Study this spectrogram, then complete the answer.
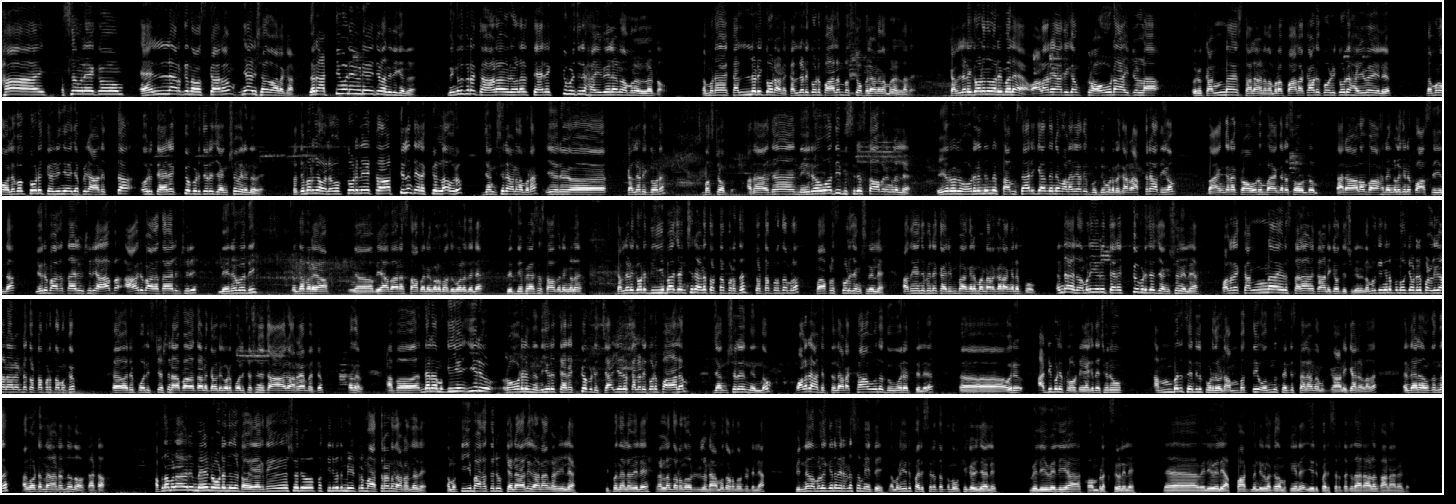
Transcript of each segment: Hi അസ്സാം വലൈക്കും എല്ലാവർക്കും നമസ്കാരം. ഞാൻ ഷാദ് പാലക്കാട്. ഇന്നൊരു അടിപൊളി വീഡിയോ ആയിട്ട് വന്നിരിക്കുന്നത്. നിങ്ങൾക്കിവിടെ കാണാൻ ഒരു വളരെ തിരക്ക് പിടിച്ചൊരു ഹൈവേയിലാണ് നമ്മളുള്ളത് കേട്ടോ. നമ്മുടെ കല്ലടിക്കോടാണ്. കല്ലടിക്കോട് പാലം ബസ് സ്റ്റോപ്പിലാണ് നമ്മളുള്ളത്. കല്ലടിക്കോട് എന്ന് പറയുമ്പോൾ വളരെയധികം ക്രൗഡായിട്ടുള്ള ഒരു കണ്ണ സ്ഥലമാണ്. നമ്മുടെ പാലക്കാട് കോഴിക്കോട് ഹൈവേയിൽ നമ്മൾ ഒലവക്കോട് കഴിഞ്ഞ് കഴിഞ്ഞാൽ പിന്നെ അടുത്ത ഒരു തിരക്ക് പിടിച്ചൊരു ജംഗ്ഷൻ വരുന്നത്. സത്യം പറഞ്ഞാൽ ഒലവക്കോടിനെ കാട്ടിലും തിരക്കുള്ള ഒരു ജംഗ്ഷനാണ് നമ്മുടെ ഈ ഒരു കല്ലടിക്കോട് ബസ് സ്റ്റോപ്പ്. അതായത് നിരവധി ബിസിനസ് സ്ഥാപനങ്ങളല്ലേ? ഈ ഒരു റോഡിൽ നിന്ന് സംസാരിക്കാൻ തന്നെ വളരെയധികം ബുദ്ധിമുട്ടുണ്ട്. കാരണം അത്രയധികം ഭയങ്കര ക്രൗഡും ഭയങ്കര സൗണ്ടും ധാരാളം വാഹനങ്ങൾ ഇങ്ങനെ പാസ് ചെയ്യുന്ന ഈ ഒരു ഭാഗത്തായാലും ശരി ആ ആ ഒരു ഭാഗത്തായാലും ശരി നിരവധി എന്താ പറയുക വ്യാപാര സ്ഥാപനങ്ങളും അതുപോലെ തന്നെ വിദ്യാഭ്യാസ സ്ഥാപനങ്ങൾ കല്ലടിക്കോട് ദീപ ജംഗ്ഷനാണ് തൊട്ടപ്പുറത്ത്. തൊട്ടപ്പുറത്ത് നമ്മൾ മാപ്പിള സ്കൂൾ ജംഗ്ഷൻ അല്ലേ അത് കഴിഞ്ഞ് പിന്നെ കരിമ്പ് അങ്ങനെ മണ്ണാർക്കാട് അങ്ങനെ പോകും. എന്തായാലും നമ്മൾ ഈ ഒരു തിരക്ക് പിടിച്ച ജംഗ്ഷനിൽ വളരെ കണ്ണായ ഒരു സ്ഥലമാണ് കാണിക്കാൻ ഉദ്ദേശിക്കുന്നത്. നമുക്ക് ഇങ്ങനെ നോക്കി അവിടെ ഒരു പള്ളി കാണാനുണ്ട്. തൊട്ടപ്പുറത്ത് നമുക്ക് ഒരു പോലീസ് സ്റ്റേഷൻ ആ ഭാഗത്താണ്. കല്ലടിക്കോട് പോലീസ് സ്റ്റേഷൻ ചോദിച്ചാൽ ആരും അറിയാൻ പറ്റും. എന്നാണ് അപ്പോൾ എന്തായാലും നമുക്ക് ഈ ഈ ഒരു റോഡിൽ നിന്ന് ഈ ഒരു തിരക്ക് പിടിച്ച ഈ ഒരു കല്ലടിക്കോട് പാലം ജംഗ്ഷനിൽ നിന്നും വളരെ അടുത്ത് നടക്കാവുന്ന ദൂരത്തിൽ ഒരു അടിപൊളി പ്ലോട്ട് ഏകദേശം ഒരു അമ്പത് സെന്റിൽ കൂടുതലുണ്ട്. അമ്പത്തി ഒന്ന് സെന്റ് സ്ഥലമാണ് നമുക്ക് കാണിക്കാനുള്ളത്. എന്തായാലും നമുക്കൊന്ന് അങ്ങോട്ട് നടന്ന് നോക്കാം കേട്ടോ അപ്പോൾ നമ്മൾ ആ ഒരു മെയിൻ റോഡിൽ നിന്ന് കേട്ടോ ഏകദേശം ഒരു പത്തിരുപത് മീറ്റർ മാത്രമാണ് നടന്നത്. നമുക്ക് ഈ ഭാഗത്തൊരു കനാൽ കാണാൻ കഴിയില്ലേ? ഇപ്പോൾ നിലവിൽ വെള്ളം തുറന്നു വിട്ടിട്ടില്ല ഡാം തുറന്നു വിട്ടിട്ടില്ല. പിന്നെ നമ്മളിങ്ങനെ വരുന്ന സമയത്ത് നമ്മൾ ഈ ഒരു പരിസരത്തൊക്കെ നോക്കിക്കഴിഞ്ഞാൽ വലിയ വലിയ കോംപ്ലക്സുകളിലെ വലിയ വലിയ അപ്പാർട്ട്മെന്റുകളൊക്കെ നമുക്കിങ്ങനെ ഈ ഒരു പരിസരത്തൊക്കെ ധാരാളം കാണാനുണ്ട്.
